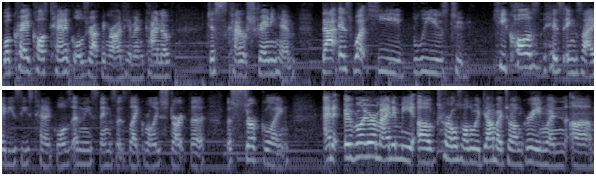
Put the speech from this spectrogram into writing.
What Craig calls tentacles wrapping around him and kind of just kind of restraining him. That is what he believes to he calls his anxieties these tentacles and these things that like really start the the circling and it really reminded me of turtles all the way down by john green when um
